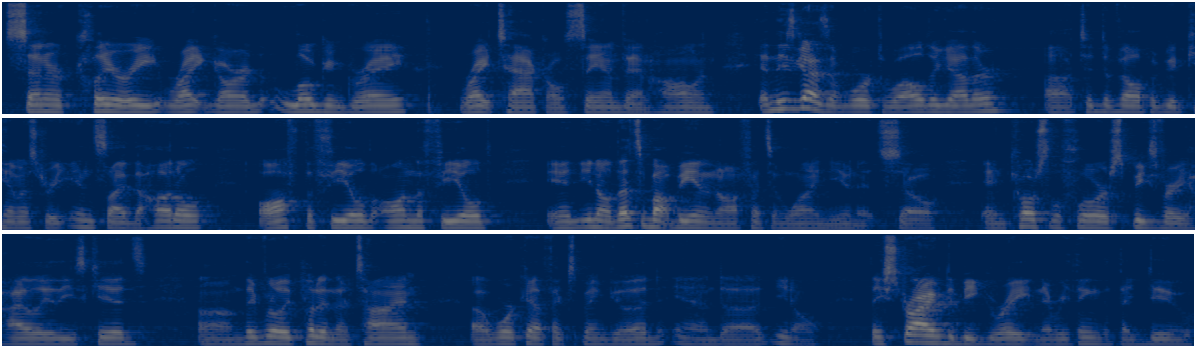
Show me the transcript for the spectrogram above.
center Cleary, right guard Logan Gray, right tackle Sam Van Hollen. And these guys have worked well together uh, to develop a good chemistry inside the huddle, off the field, on the field. And, you know, that's about being an offensive line unit. So, and Coach LaFleur speaks very highly of these kids. Um, they've really put in their time. Uh, work ethic's been good. And, uh, you know, they strive to be great in everything that they do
